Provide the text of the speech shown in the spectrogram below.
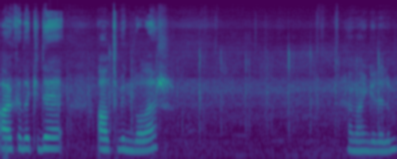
Arkadaki de 6 bin dolar. Hemen gelelim.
